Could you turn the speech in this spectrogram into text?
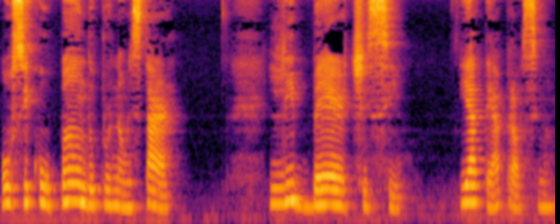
Ou se culpando por não estar? Liberte-se e até a próxima.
